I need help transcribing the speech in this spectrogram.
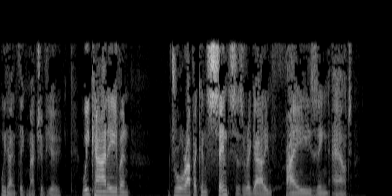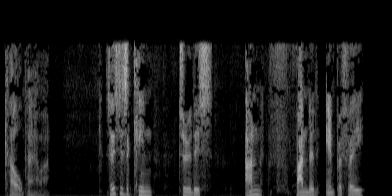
we don't think much of you. We can't even draw up a consensus regarding phasing out coal power. So this is akin to this unfunded empathy,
